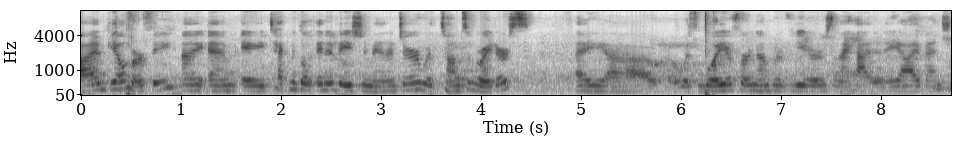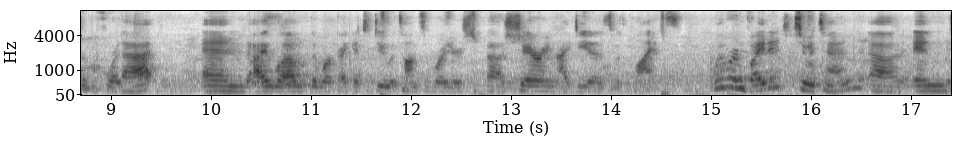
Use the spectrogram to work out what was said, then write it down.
I'm Gail Murphy. I am a technical innovation manager with Thomson Reuters. I uh, was a lawyer for a number of years and I had an AI venture before that. And I love the work I get to do with Thomson Reuters, uh, sharing ideas with clients. We were invited to attend uh, and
